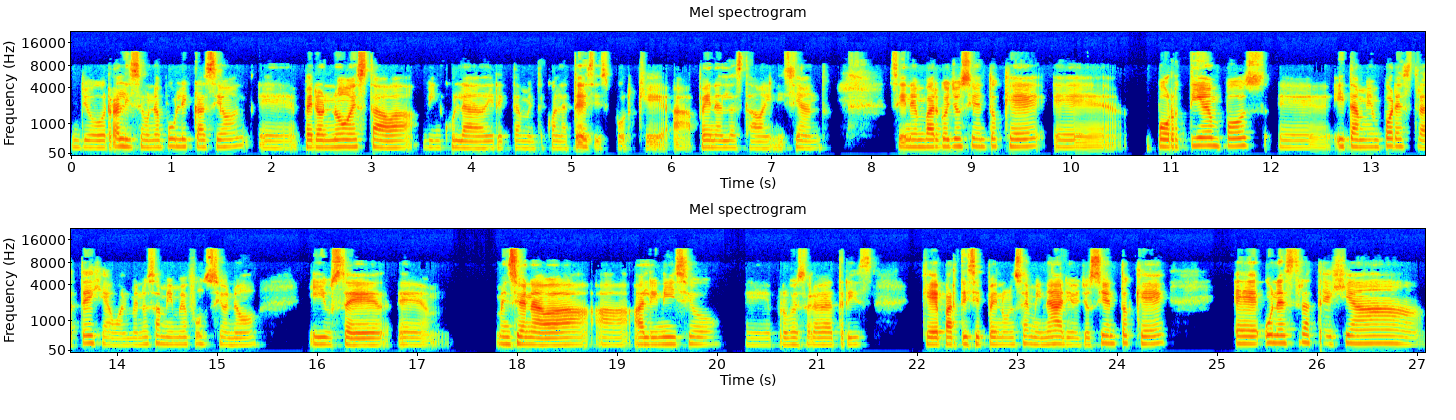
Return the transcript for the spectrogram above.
yo realicé una publicación, eh, pero no estaba vinculada directamente con la tesis porque apenas la estaba iniciando. Sin embargo, yo siento que eh, por tiempos eh, y también por estrategia, o al menos a mí me funcionó, y usted mencionaba al inicio, profesora Beatriz, que participé en un seminario. Yo siento que una estrategia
